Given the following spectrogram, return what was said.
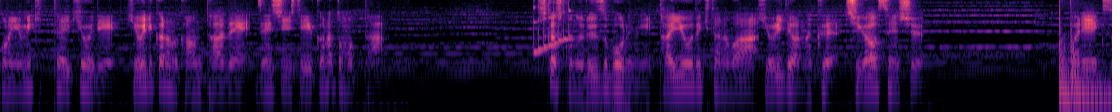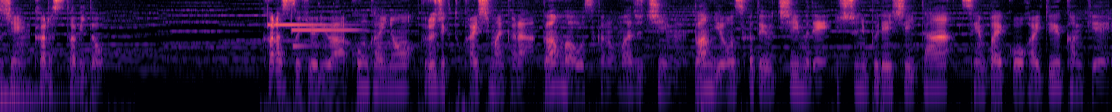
この読み切った勢いで日和からのカウンターで前進していくかなと思ったしかしこのルーズボールに対応できたのは日和ではなく違う選手。パリエクスジェン、カラス旅人。カラスと日和は今回のプロジェクト開始前からガンバ大阪のオマージュチーム、バンビ大阪というチームで一緒にプレーしていた先輩後輩という関係。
